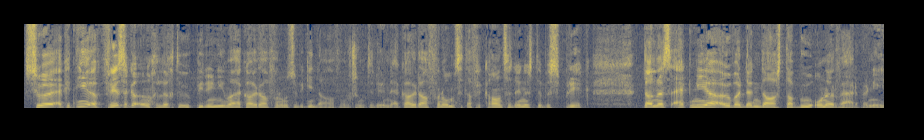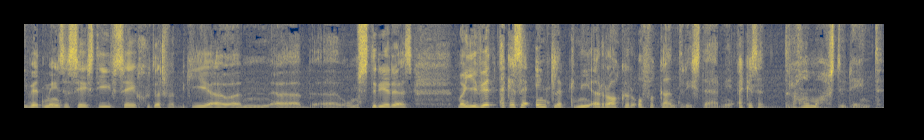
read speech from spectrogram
So ek het nie 'n vreeslike ingeligte opinie nie, maar ek hou daarvan om so 'n bietjie navorsing te doen. Ek hou daarvan om Suid-Afrikaanse dinge te bespreek. Dan is ek nie 'n ou wat dink daar's taboe onderwerpe nie. Jy weet mense sê Steve sê goeters wat bietjie ou um, uh, uh, omstrede is. Maar jy weet ek is eintlik nie 'n rocker of 'n country ster nie. Ek is 'n drama student.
